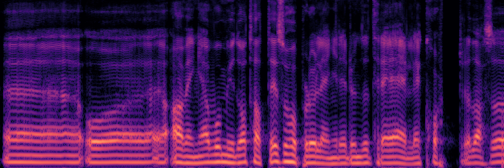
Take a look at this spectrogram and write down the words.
Uh, og avhengig av hvor mye du har tatt i, så hopper du lenger i runde tre eller kortere. Da. Så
